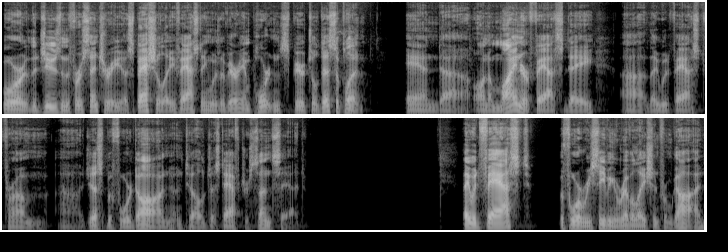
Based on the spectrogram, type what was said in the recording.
For the Jews in the first century, especially, fasting was a very important spiritual discipline. And uh, on a minor fast day, uh, they would fast from uh, just before dawn until just after sunset. They would fast before receiving a revelation from God.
